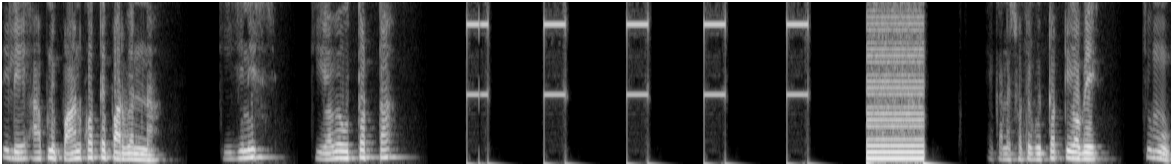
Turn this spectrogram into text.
দিলে আপনি পান করতে পারবেন না। কি জিনিস? কী হবে উত্তরটা? এখানে সঠিক উত্তরটি হবে চুমুক।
